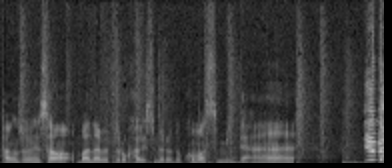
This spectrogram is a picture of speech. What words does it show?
방송에서 만나 뵙도록 하겠습니다. 여러분 고맙습니다. 유배!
